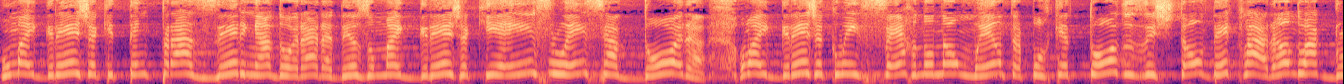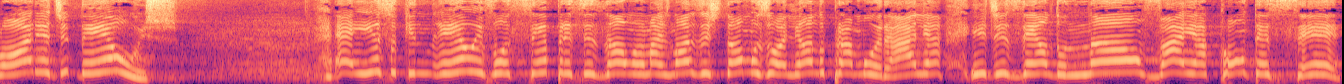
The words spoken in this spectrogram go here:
uma igreja que tem prazer em adorar a Deus, uma igreja que é influenciadora, uma igreja igreja que o inferno não entra, porque todos estão declarando a glória de Deus. É isso que eu e você precisamos, mas nós estamos olhando para a muralha e dizendo: não vai acontecer.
